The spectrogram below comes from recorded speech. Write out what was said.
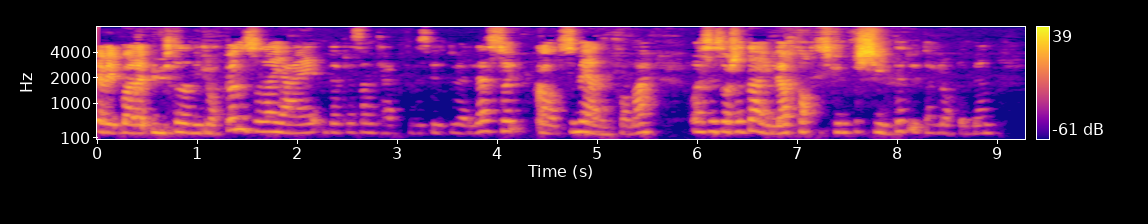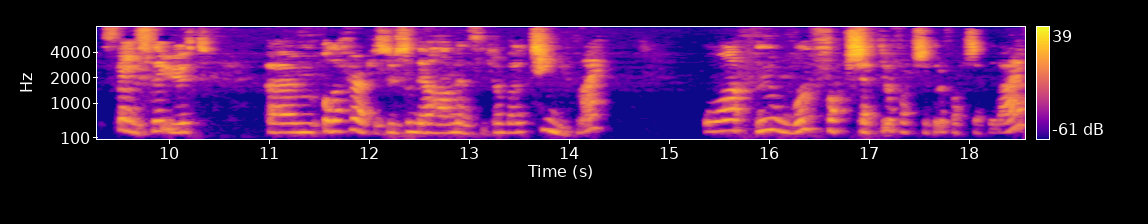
Jeg vil bare ut av denne kroppen. Så da jeg ble presentert for det spirituelle, så ga det så mening for meg. Og jeg syns det var så deilig å faktisk kunne forsvinne ut av kroppen min. Space ut. Um, og da føltes det ut som det å ha en menneskekropp bare tynget meg. Og noen fortsetter jo fortsetter og fortsetter der.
